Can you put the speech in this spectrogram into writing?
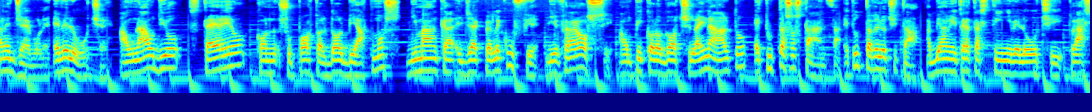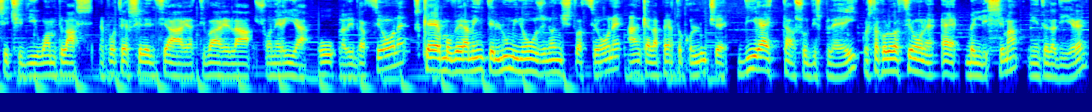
maneggevole, è veloce, ha un audio stereo con supporto al Dolby Atmos, gli manca il jack per le cuffie, gli infrarossi, ha un piccolo gotch là in alto, è tutta sostanza, è tutta velocità. Abbiamo i tre tastini veloci classici di OnePlus per poter silenziare e attivare la suoneria o la vibrazione, schermo veramente luminoso in ogni situazione, anche alla all'aperto con luce diretta sul display. Questa colorazione è bellissima, niente da dire.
